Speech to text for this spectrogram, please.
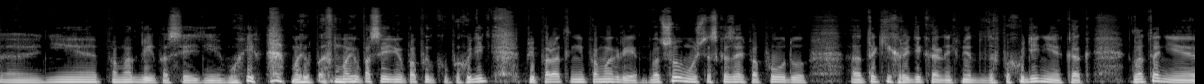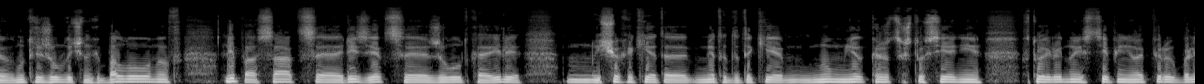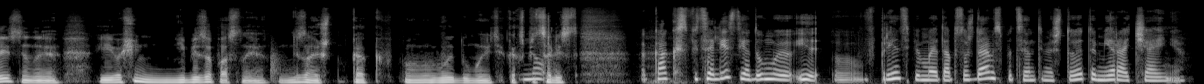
не помогли последние, мою, мою, мою последнюю попытку похудеть, препараты не помогли. Вот что вы можете сказать по поводу э, таких радикальных методов похудения, как глотание внутрижелудочных баллонов, липосакция, резекция желудка или еще какие-то методы такие. Ну, мне кажется, что все они в той или иной степени, во-первых, болезненные и вообще небезопасные. Не знаю, как вы думаете, как ну, специалист. Но... Как специалист, я думаю, и в принципе мы это обсуждаем с пациентами, что это мера отчаяния.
